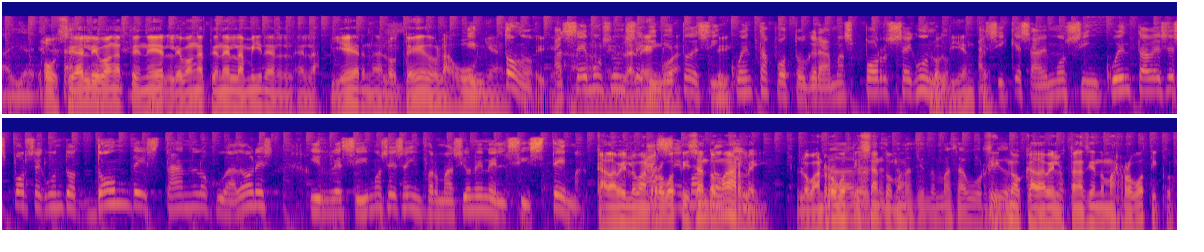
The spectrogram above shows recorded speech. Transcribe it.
Ay, ay, O sea, le van a tener, le van a tener la mira en, en las piernas, los dedos, las En uñas. todo. Sí, Hacemos ajá, un seguimiento lengua, de sí. 50 fotogramas por segundo. Los dientes. Así que sabemos 50 veces por segundo dónde están los jugadores y recibimos esa información en el sistema. Cada vez lo van Hacemos robotizando lo más, mismo. Ley. Lo van Cada vez robotizando se están más. haciendo más Sí, aburrido. no, cada vez lo están haciendo más robótico,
